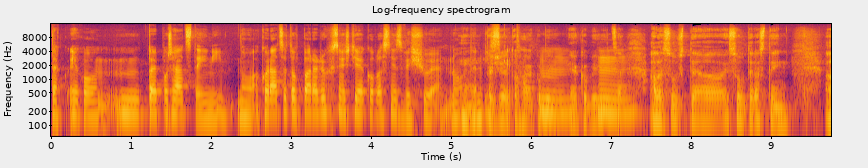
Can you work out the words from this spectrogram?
tak jako mm, to je pořád stejný. No, akorát se to paradoxně ještě jako vlastně zvyšuje, no, hmm, ten výskyt. Takže je toho jakoby, mm. jakoby více, mm. ale jsou, jsou teda stejný. Uh,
